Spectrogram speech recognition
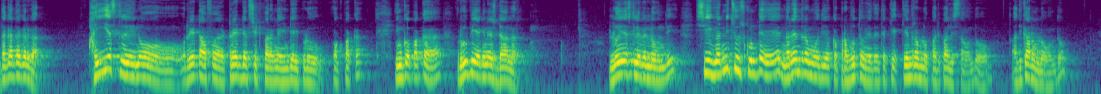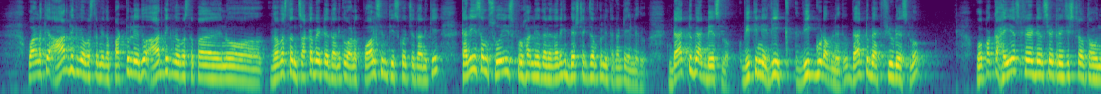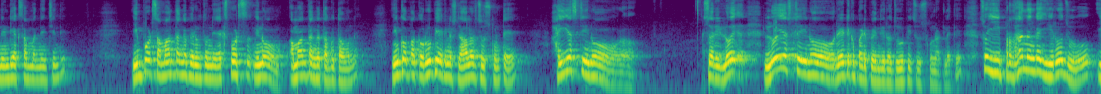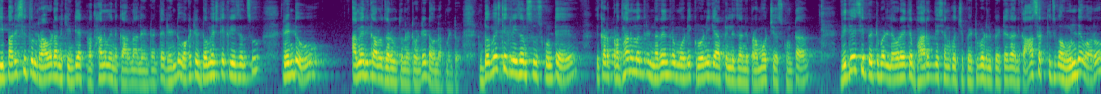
దగ్గర దగ్గరగా highest you know rate of trade deficit పరంగా ఇండియా ఇప్పుడు ఒక పక్క. ఇంకో పక్క రూపీ అగెనెస్ట్ డాలర్ లోయెస్ట్ లెవెల్లో ఉంది. సో ఇవన్నీ చూసుకుంటే నరేంద్ర మోదీ యొక్క ప్రభుత్వం ఏదైతే కే- కేంద్రంలో పరిపాలిస్తూ ఉందో అధికారంలో ఉందో వాళ్ళకి ఆర్థిక వ్యవస్థ మీద పట్టు లేదు ఆర్థిక వ్యవస్థ పైన వ్యవస్థను చక్కబెట్టేదానికి వాళ్ళకి పాలసీలు తీసుకొచ్చేదానికి కనీసం సోయి స్పృహ లేదనే దానికి బెస్ట్ ఎగ్జాంపుల్ ఇంతకంటే ఏం లేదు. బ్యాక్ టు బ్యాక్ డేస్లో within a week week కూడా అవ్వలేదు. బ్యాక్ టు బ్యాక్ ఫ్యూ డేస్లో ఓ పక్క హయ్యెస్ట్ రేట్ డెఫిసిట్ రిజిస్టర్ అవుతా ఉంది ఇండియాకి సంబంధించింది. ఇంపోర్ట్స్ అమాంతంగా పెరుగుతున్నాయి ఎక్స్పోర్ట్స్ నేను అమాంతంగా తగ్గుతూ ఉన్నాయి. ఇంకో పక్క రూపీ అగ్నెస్ట్ డాలర్ చూసుకుంటే హయ్యెస్ట్ నేను సారీ లో లోయెస్ట్ యూనో రేటుకి పడిపోయింది ఈరోజు రూపీ చూసుకున్నట్లయితే. సో ఈ ప్రధానంగా ఈరోజు ఈ పరిస్థితులు రావడానికి ఇండియాకి ప్రధానమైన కారణాలు ఏంటంటే రెండు ఒకటి డొమెస్టిక్ రీజన్స్ రెండు అమెరికాలో జరుగుతున్నటువంటి డెవలప్మెంట్. డొమెస్టిక్ రీజన్స్ చూసుకుంటే ఇక్కడ ప్రధానమంత్రి నరేంద్ర మోడీ క్రోనీ క్యాపిటలిజాన్ని ప్రమోట్ చేసుకుంటా విదేశీ పెట్టుబడులు ఎవరైతే భారతదేశానికి వచ్చి పెట్టుబడులు పెట్టేదానికి ఆసక్తిగా ఉండేవారో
